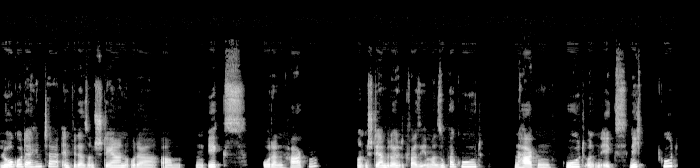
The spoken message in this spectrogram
Logo dahinter, entweder so 'n Stern oder, ähm, 'n X oder 'n Haken. Und 'n Stern bedeutet quasi immer supergut, 'n Haken gut und 'n X nicht gut.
